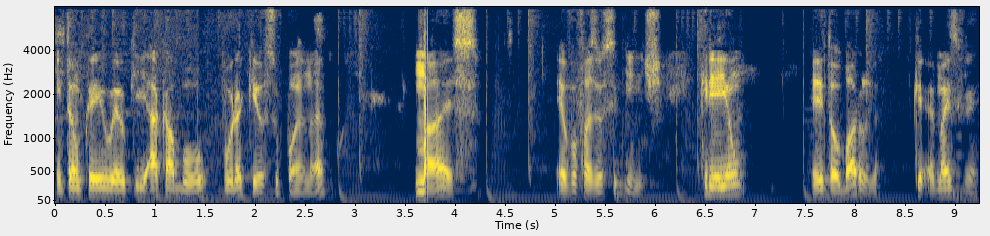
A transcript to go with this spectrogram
Então creio eu que acabou por aqui, eu suponho, né? Mas eu vou fazer o seguinte: criei um. Eita, o barulho. Mas enfim,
